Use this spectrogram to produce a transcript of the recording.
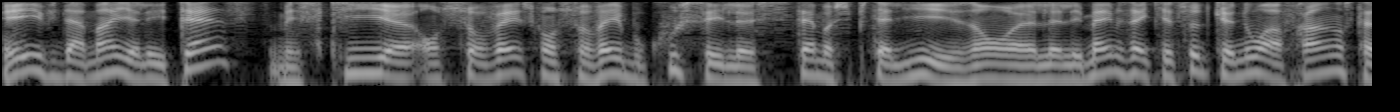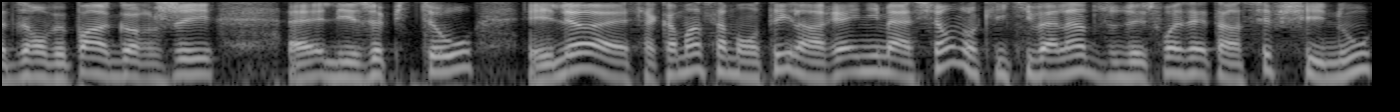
Et évidemment, il y a les tests, mais ce qui euh, on surveille, ce qu'on surveille beaucoup, c'est le système hospitalier. Ils ont euh, les mêmes inquiétudes que nous en France, c'est-à-dire on veut pas engorger euh, les hôpitaux. Et là, ça commence à monter en réanimation, donc l'équivalent des soins intensifs chez nous.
